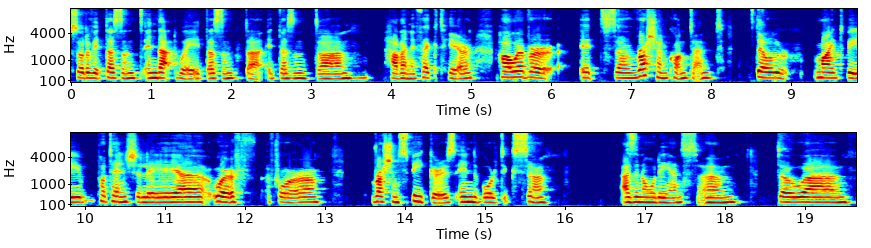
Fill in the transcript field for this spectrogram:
sort of it doesn't in that way it doesn't uh, it doesn't um, have an effect here. However, its uh, Russian content still might be potentially worth for Russian speakers in the Baltics as an audience. Um, so um,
